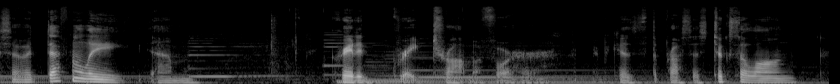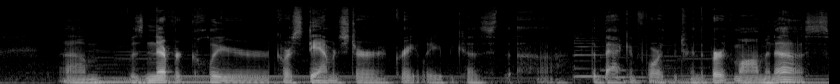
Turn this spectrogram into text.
So it definitely um, created great trauma for her because the process took so long, um, was never clear. Of course, damaged her greatly because uh, the back and forth between the birth mom and us,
